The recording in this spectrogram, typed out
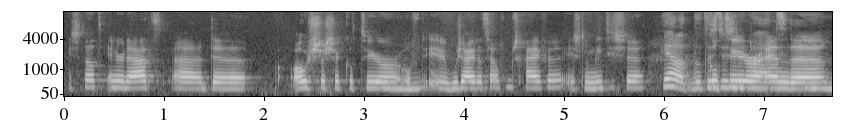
Is dat inderdaad eh, de Oosterse cultuur, Mhm. of de- hoe zou je dat zelf omschrijven? Islamitische, ja, dat, dat is dus cultuur en de- Mhm.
